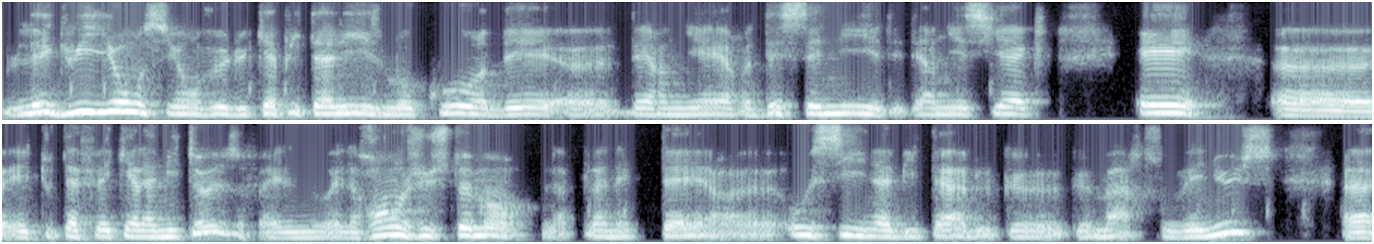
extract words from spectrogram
l'aiguillon, si on veut, du capitalisme au cours des dernières décennies et des derniers siècles est, euh, est tout à fait calamiteuse. elle, rend justement la planète Terre euh, aussi inhabitable que, Mars ou Vénus. Euh,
